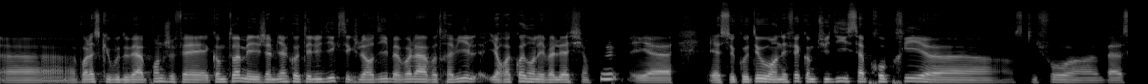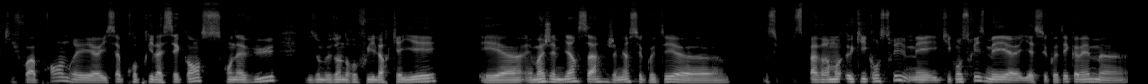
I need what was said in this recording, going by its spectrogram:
euh, voilà ce que vous devez apprendre, je fais comme toi, mais j'aime bien le côté ludique, c'est que je leur dis, ben voilà, à votre avis, il y aura quoi dans l'évaluation? Et, euh, et, à ce côté où en effet, comme tu dis, ils s'approprient ce qu'il faut, bah, ce qu'il faut apprendre et ils s'approprient la séquence qu'on a vue, ils ont besoin de refouiller leur cahier. Et, et moi j'aime bien ça, j'aime bien ce côté c'est pas vraiment eux qui construisent, mais qui construisent, mais il y a ce côté quand même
